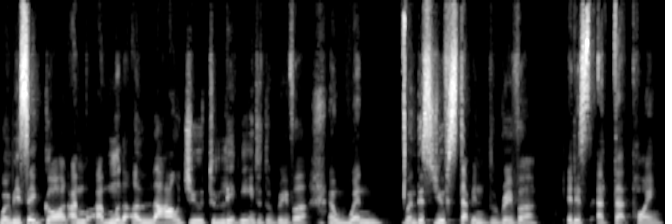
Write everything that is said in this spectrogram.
when we say, God, I'm, I'm going to allow you to lead me into the river. And when, when this youth step into the river, it is at that point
